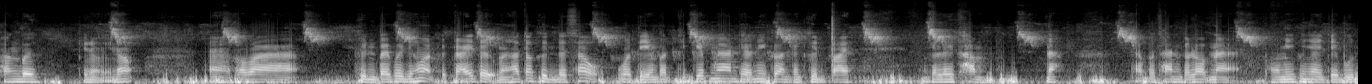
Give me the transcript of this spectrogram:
พังเบิงพี่น้องเอ้ยเนาะอ่าเพราะว่าขึ้นไปเพื่อจะฮอดก็ไกลเติบนะฮะต้องขึ้นแต่เช้าว่าเตียงบัดสิเก็บงานแถวนี้ก่อนจังขึ้นไป ก็เลยคำนะถ้าประท่านก็รอบหน้าพอมีผู้ใหญ่ใจบุญ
